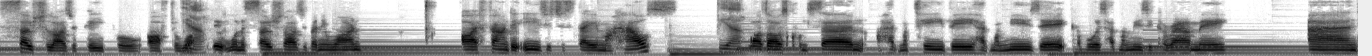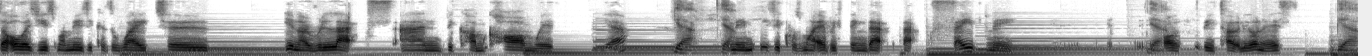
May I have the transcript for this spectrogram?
socialize with people after what Yeah. I didn't want to socialize with anyone. I found it easier to stay in my house. Yeah. As far as I was concerned, I had my TV, had my music. I've always had my music around me, and I always used my music as a way to, you know, relax and become calm with. Yeah. Yeah. Yeah. I mean, music was my everything. That that saved me. Yeah. If I to be totally honest, Yeah.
